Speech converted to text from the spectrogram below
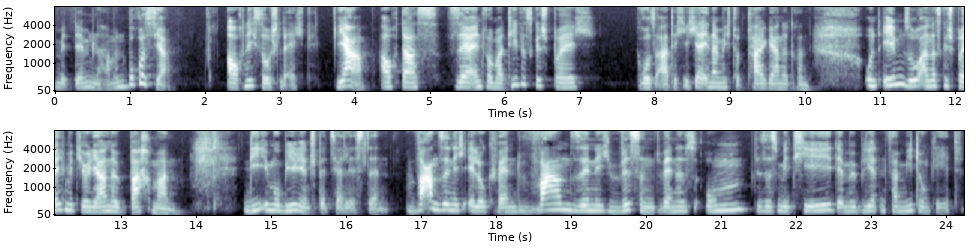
mit dem Namen Borussia. Auch nicht so schlecht. Ja, auch das sehr informatives Gespräch. Großartig. Ich erinnere mich total gerne dran und ebenso an das Gespräch mit Juliane Bachmann, die Immobilienspezialistin. Wahnsinnig eloquent, wahnsinnig wissend, wenn es um dieses Metier der möblierten Vermietung geht.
